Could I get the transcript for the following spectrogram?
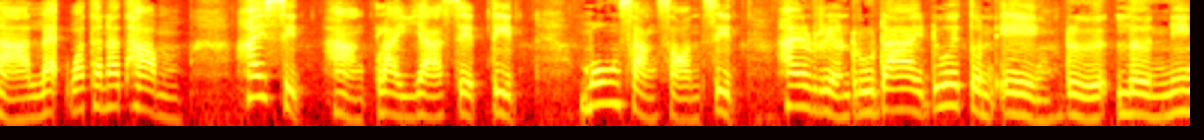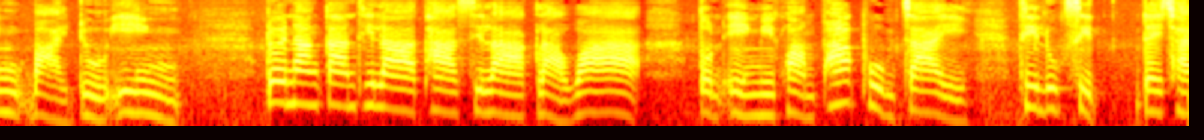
นาและวัฒนธรรม ให้สิทธิ์ห่างไกลยาเสพติด มุ่งสั่งสอนสิทธิ์ให้เรียนรู้ได้ด้วยตนเอง หรือ learning by doing โดยนางการทิลาทาศิลากล่าวว่า ตนเองมีความภาคภูมิใจที่ลูกศิษย์ได้ใช้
